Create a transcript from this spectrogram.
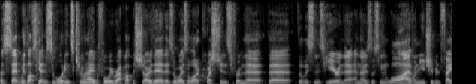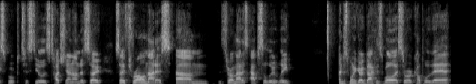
as I said, we'd love to get into some audience Q and A before we wrap up the show. There, there's always a lot of questions from the the the listeners here and the and those listening live on YouTube and Facebook to Steelers touchdown under. So so throw them at us. Um, throw them at us absolutely. I just want to go back as well. I saw a couple of there.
